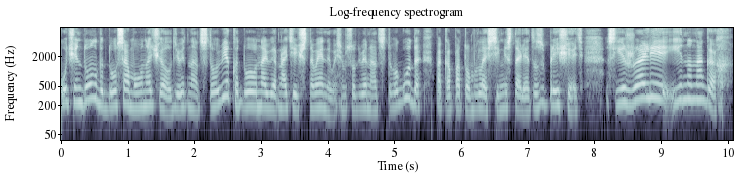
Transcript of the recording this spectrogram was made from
Очень долго, до самого начала XIX века, до, наверное, Отечественной войны 812 года, пока потом власти не стали это запрещать, съезжали и на ногах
